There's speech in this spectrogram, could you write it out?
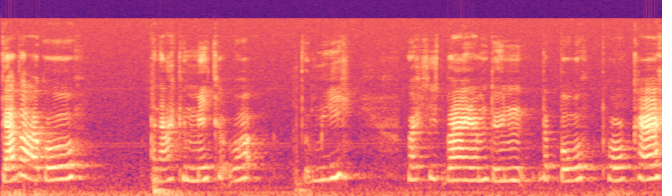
Give it a go, and I can make it work for me, which is why I'm doing the both podcast,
